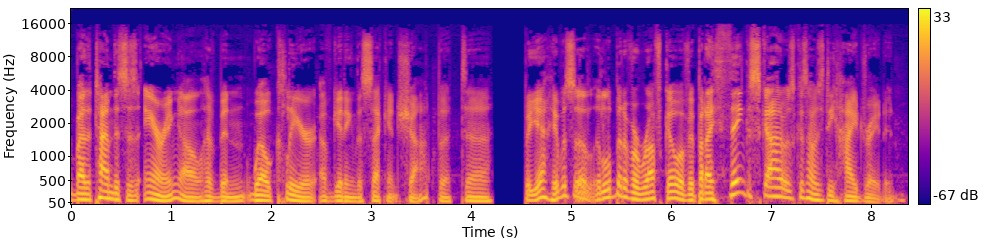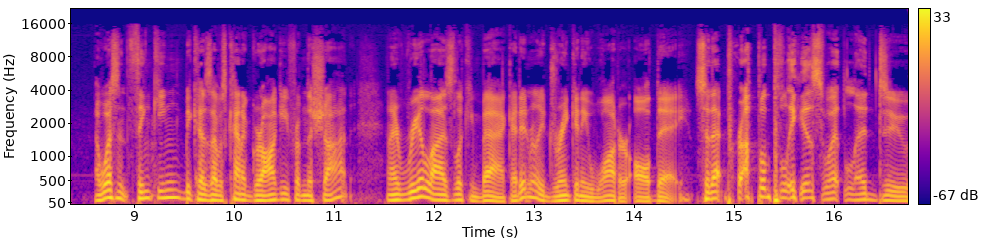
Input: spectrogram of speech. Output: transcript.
by the time this is airing, I'll have been well clear of getting the second shot. But, uh, but yeah, it was a little bit of a rough go of it. But I think, Scott, it was because I was dehydrated. I wasn't thinking because I was kind of groggy from the shot. And I realized looking back, I didn't really drink any water all day. So that probably is what led to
